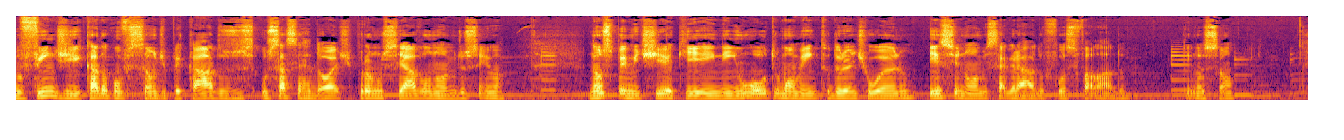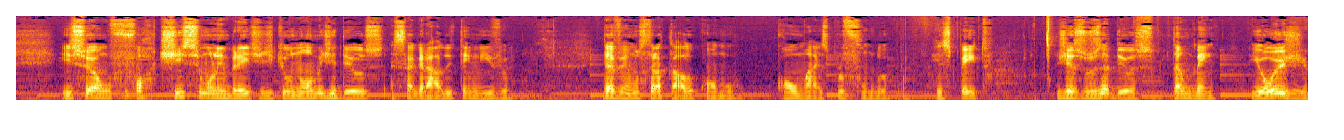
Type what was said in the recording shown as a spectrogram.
No fim de cada confissão de pecados, o sacerdote pronunciava o nome do Senhor. Não se permitia que em nenhum outro momento durante o ano esse nome sagrado fosse falado. Tem noção? Isso é um fortíssimo lembrete de que o nome de Deus é sagrado e temível. Devemos tratá-lo como com o mais profundo respeito. Jesus é Deus também. E hoje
